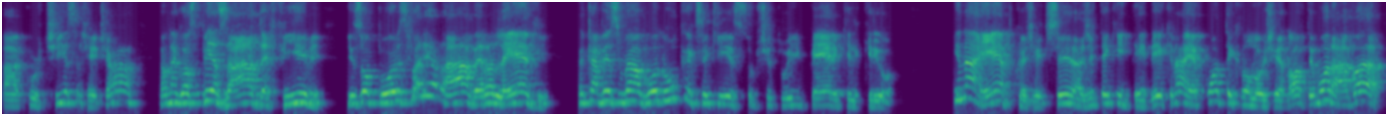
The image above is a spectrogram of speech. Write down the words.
a cortiça, gente, é, é um negócio pesado, é firme. Isopor esfarelava, era leve. Na cabeça do meu avô, nunca que você quis substituir o império que ele criou. E na época, gente, a gente tem que entender que na época uma tecnologia nova demorava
